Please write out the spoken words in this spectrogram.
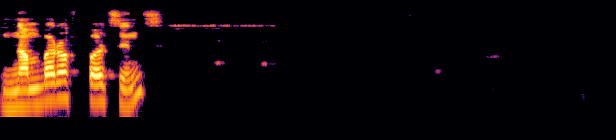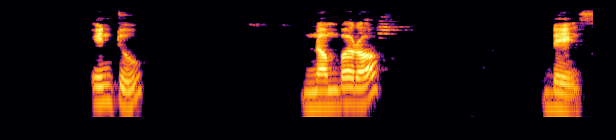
number of persons into number of days.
